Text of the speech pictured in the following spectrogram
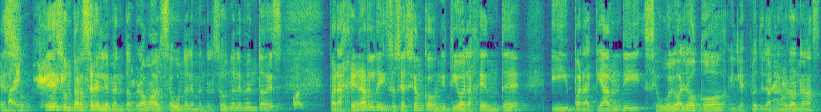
Ese es, un, ese es un tercer elemento, pero vamos al segundo elemento. El segundo elemento es para generarle disociación cognitiva a la gente y para que Andy se vuelva loco y le explote las neuronas,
